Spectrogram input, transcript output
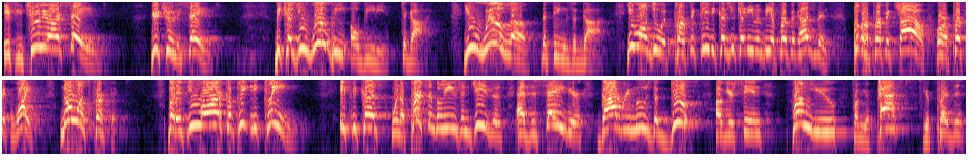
If you truly are saved, you're truly saved. Because you will be obedient to God. You will love the things of God. You won't do it perfectly because you can't even be a perfect husband or a perfect child or a perfect wife. No one's perfect. But if you are completely clean, it's because when a person believes in Jesus as his Savior, God removes the guilt of your sin from you, from your past, your present,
